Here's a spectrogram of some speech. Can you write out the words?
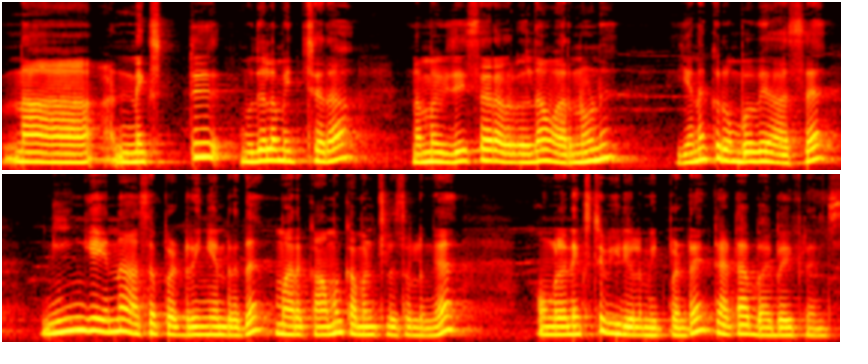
நான் நெக்ஸ்ட்டு முதலமைச்சராக நம்ம விஜய் சார் அவர்கள் தான் வரணும்னு எனக்கு ரொம்பவே ஆசை. நீங்கள் என்ன ஆசைப்பட்றீங்கன்றத மறக்காமல் கமெண்ட்ஸில் சொல்லுங்கள் உங்களை நெக்ஸ்ட் வீடியோவில் மீட் பண்ணுறேன் டாட்டா பை பை ஃப்ரெண்ட்ஸ்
